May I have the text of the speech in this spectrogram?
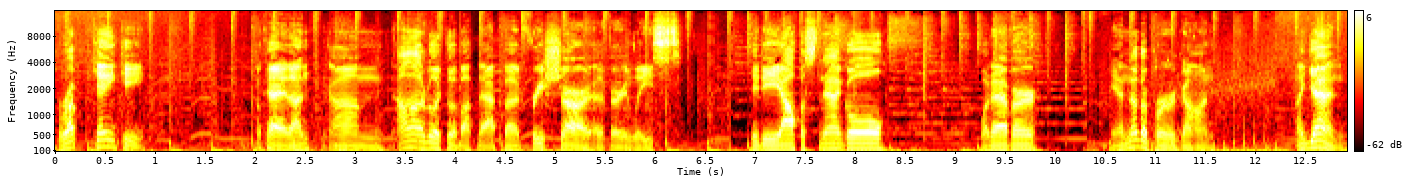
Corrupt Kanky. Okay then. Um, I don't really feel about that, but free shard at the very least. PD Alpha Snaggle. Whatever. And another Paragon. Again.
